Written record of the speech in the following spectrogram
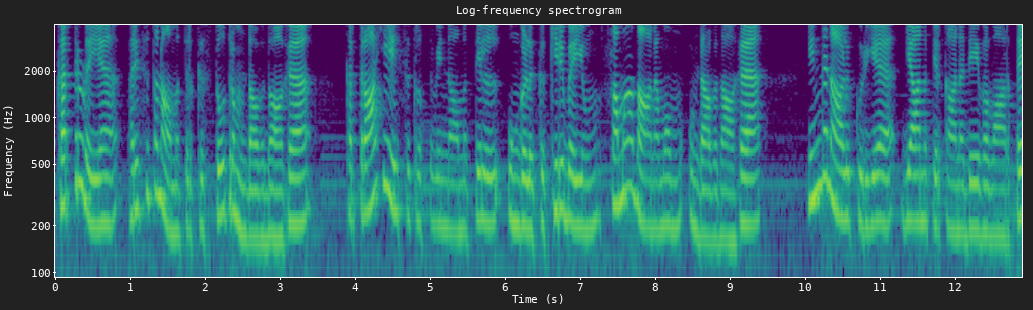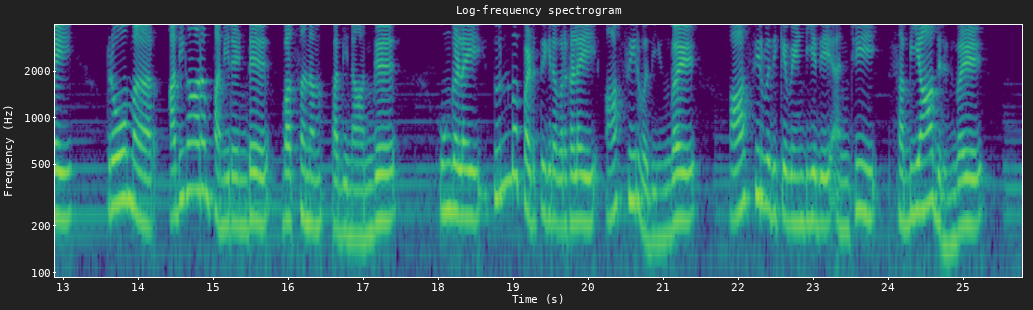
கர்த்தருடைய பரிசுத்த நாமத்திற்கு ஸ்தோத்திரம் உண்டாவதாக. கர்த்தராகிய இயேசு கிறிஸ்துவின் நாமத்தில் உங்களுக்கு கிருபையும் சமாதானமும் உண்டாவதாக. இந்த நாளுக்குரிய தியானத்திற்கான தேவ வார்த்தை ரோமர் அதிகாரம் பனிரெண்டு வசனம் பதினான்கு. உங்களை துன்பப்படுத்துகிறவர்களை ஆசீர்வதியுங்கள். ஆசீர்வதிக்க வேண்டியதே அன்றி சபியாதிருங்கள்.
